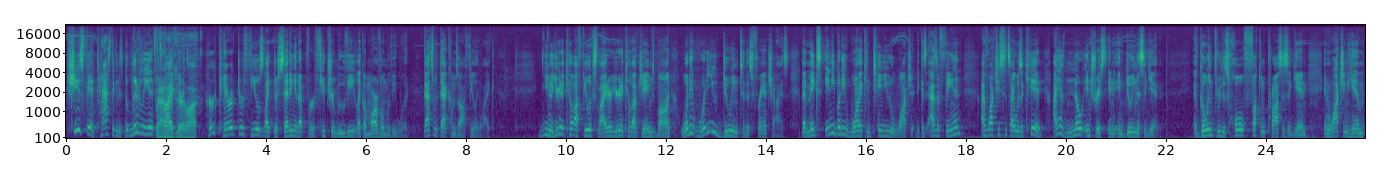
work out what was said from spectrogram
She's fantastic in this, but literally in it for Yeah, five like her minutes. lot. Her character feels like they're setting it up for a future movie, like a Marvel movie would. That's what that comes off feeling like you know, you're going to kill off Felix Leiter, you're going to kill off James Bond. What it, what are you doing to this franchise that makes anybody want to continue to watch it? Because as a fan, I've watched these since I was a kid. I have no interest in, in doing this again. Of going through this whole fucking process again and watching him,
